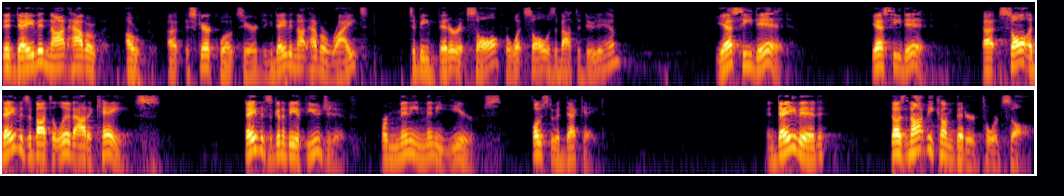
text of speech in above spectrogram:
Did David not have a, a, a scare quotes here? Did David not have a right to be bitter at Saul for what Saul was about to do to him? Yes, he did. Yes, he did. Uh, Saul, David's about to live out of caves. David's going to be a fugitive for many, many years, close to a decade. And David does not become bitter towards Saul.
